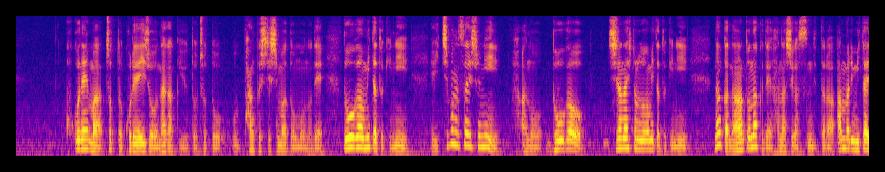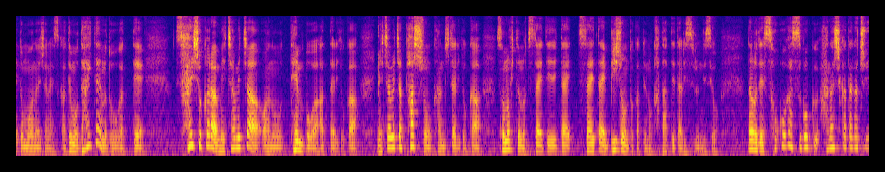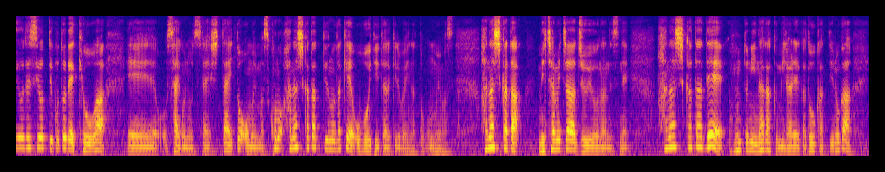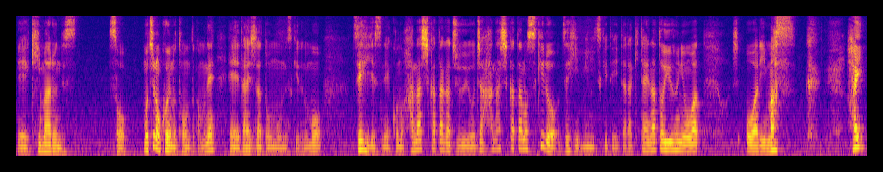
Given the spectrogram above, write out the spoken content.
ここで、まあ、ちょっとこれ以上長く言うとちょっとパンクしてしまうと思うので動画を見た時に一番最初にあの動画を知らない人の動画見た時になんかなんとなくで話が進んでたらあんまり見たいと思わないじゃないですか。でも大体の動画って最初からめちゃめちゃあのテンポがあったりとかめちゃめちゃパッションを感じたりとかその人の伝えていたい伝えたいビジョンとかっていうのを語ってたりするんですよ。なのでそこがすごく話し方が重要ですよっていうことで今日は、えー、最後にお伝えしたいと思います。この話し方っていうのだけ覚えていただければいいなと思います。話し方めちゃめちゃ重要なんですね。話し方で本当に長く見られるかどうかっていうのが、えー、決まるんです。そう。もちろん声のトーンとかもね、えー、大事だと思うんですけれどもぜひですねこの話し方が重要。じゃあ話し方のスキルをぜひ身につけていただきたいなというふうに終わ 終わります。はい。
